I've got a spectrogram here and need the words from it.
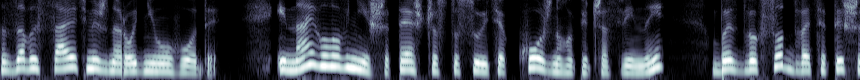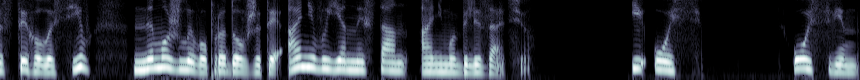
зависають міжнародні угоди. І найголовніше те, що стосується кожного під час війни, без 226 голосів неможливо продовжити ані воєнний стан, ані мобілізацію. І ось, ось він,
